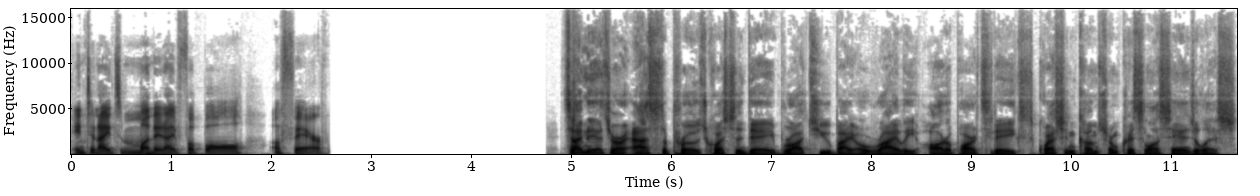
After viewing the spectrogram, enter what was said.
in tonight's Monday Night Football affair. Time to answer our Ask the Pros question of the day, brought to you by O'Reilly Auto Parts. Today's question comes from Chris in Los Angeles.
